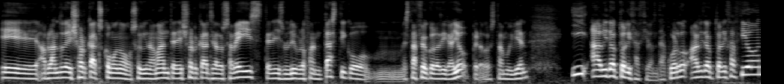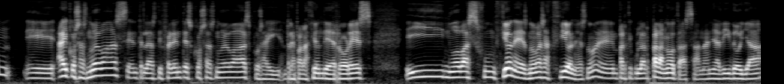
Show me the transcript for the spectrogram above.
eh, hablando de shortcuts, como no, soy un amante de shortcuts, ya lo sabéis, tenéis un libro fantástico, mm, está feo que lo diga yo, pero está muy bien. Y ha habido actualización, ¿de acuerdo? Ha habido actualización, eh, hay cosas nuevas, entre las diferentes cosas nuevas, pues hay reparación de errores y nuevas funciones, nuevas acciones, ¿no? En particular para notas, han añadido ya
